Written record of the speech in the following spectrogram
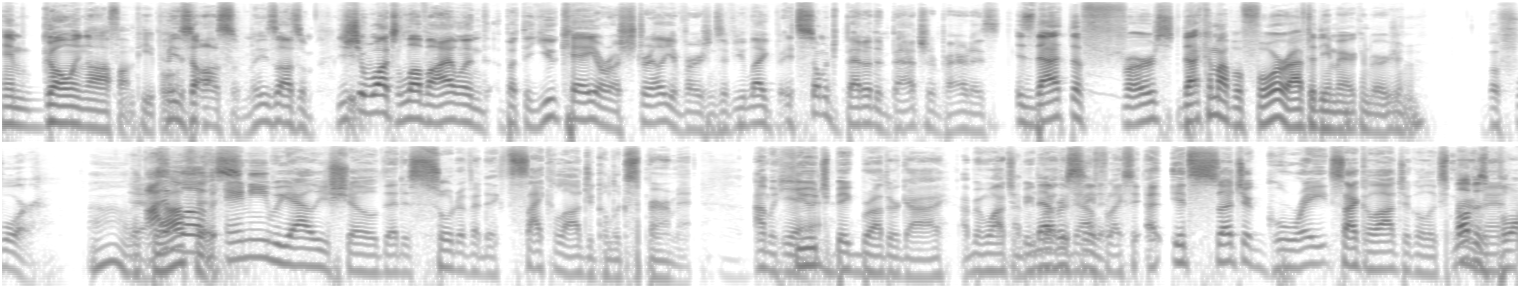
him going off on people. He's awesome. He's awesome. You should watch Love Island, but the UK or Australia versions if you like. It's so much better than Bachelor in Paradise Is that the first? That come out before or after the American version? before. Oh, like Yeah. The I love any reality show that is sort of a psychological experiment. I'm a Yeah. huge Big Brother guy. I've been watching Big never Brother now seen for it. like uh, it's such a great psychological experiment. Love experiment. is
